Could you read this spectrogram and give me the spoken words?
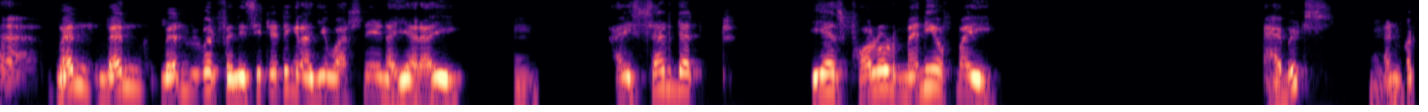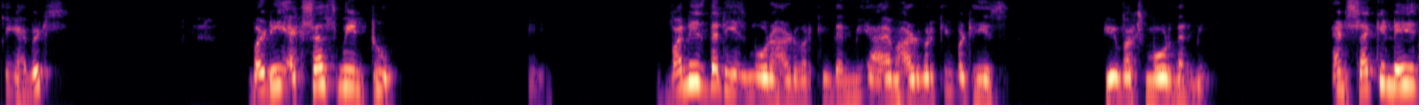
uh, when when when we were felicitating Rajeev Varshney in IARI, Hmm. I said that he has followed many of my habits Hmm. and working habits, but he excels me in two. Hmm. One is that he is more hardworking than me. I am hardworking, but he is he works more than me. And second is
